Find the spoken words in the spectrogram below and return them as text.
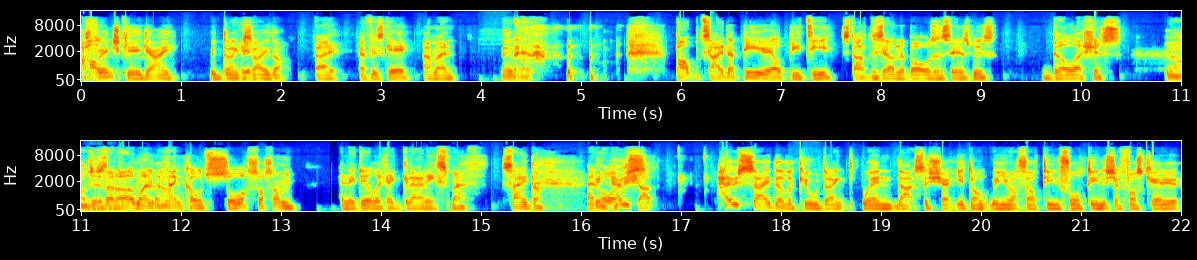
a French gay guy would drink Yeah. cider. Aye, if it's gay, I'm in. There we go. Pulp cider, P U L P T, started selling the bottles in Sainsbury's. Delicious. Yeah, I'll just There's another one I think called Source or something, and they do like a Granny Smith cider. And I mean, oh, how shut. How house cider the cool drink when that's the shit you drunk when you were 13, 14. It's your first carry out.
